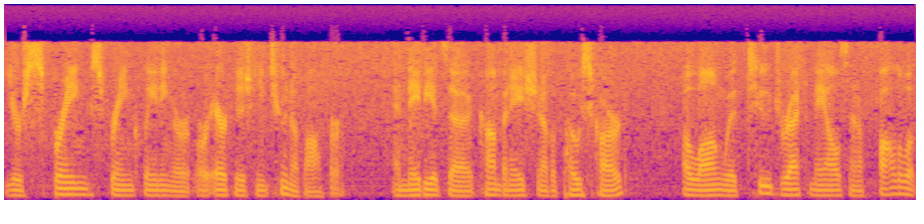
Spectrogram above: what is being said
your spring, spring cleaning or, or air conditioning tune-up offer. And maybe it's a combination of a postcard along with two direct mails and a follow-up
